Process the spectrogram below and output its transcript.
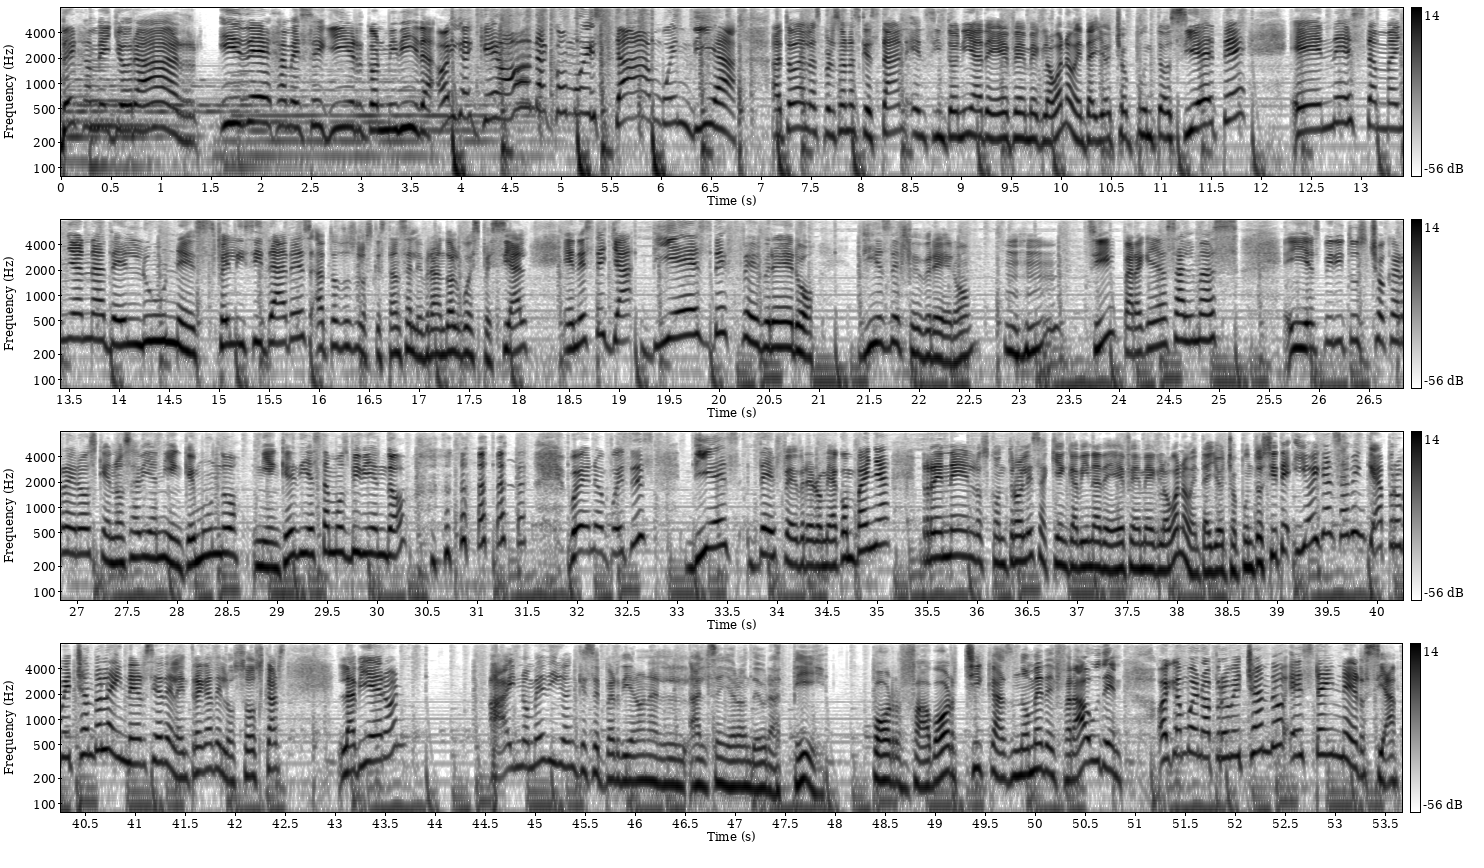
Déjame llorar y déjame seguir con mi vida. Oigan, ¿qué onda? ¿Cómo están? Buen día a todas las personas que están en sintonía de FM Globo 98.7 en esta mañana de lunes. Felicidades a todos los que están celebrando algo especial en este ya 10 de febrero. 10 de febrero. Sí, para aquellas almas y espíritus chocarreros que no sabían ni en qué mundo ni en qué día estamos viviendo. bueno, pues es 10 de febrero. Me acompaña René en los controles aquí en cabina de FM Globo 98.7. Y oigan, ¿saben que Aprovechando la inercia de la entrega de los Oscars, ¿la vieron? Ay, no me digan que se perdieron al, al señorón de Brad. Por favor, chicas, no me defrauden. Oigan, bueno, aprovechando esta inercia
